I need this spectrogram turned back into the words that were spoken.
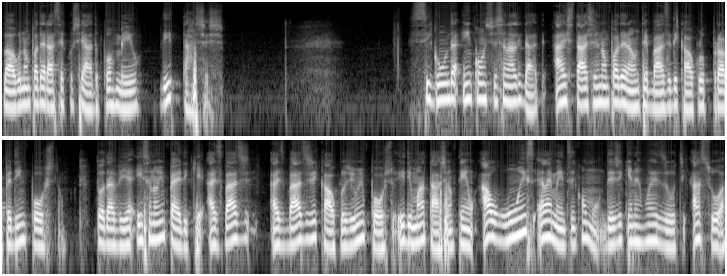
Logo, não poderá ser custeado por meio de taxas. Segunda inconstitucionalidade, as taxas não poderão ter base de cálculo própria de imposto. Todavia, isso não impede que as bases as bases de cálculo de um imposto e de uma taxa tenham alguns elementos em comum, desde que não resulte a sua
